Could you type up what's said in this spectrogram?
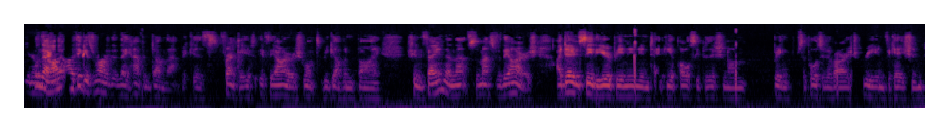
You know, Well, no, I, I think it's right that they haven't done that because, frankly, if, if the Irish want to be governed by Sinn Féin, then that's the matter for the Irish. I don't see the European Union taking a policy position on being supportive of Irish reunification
